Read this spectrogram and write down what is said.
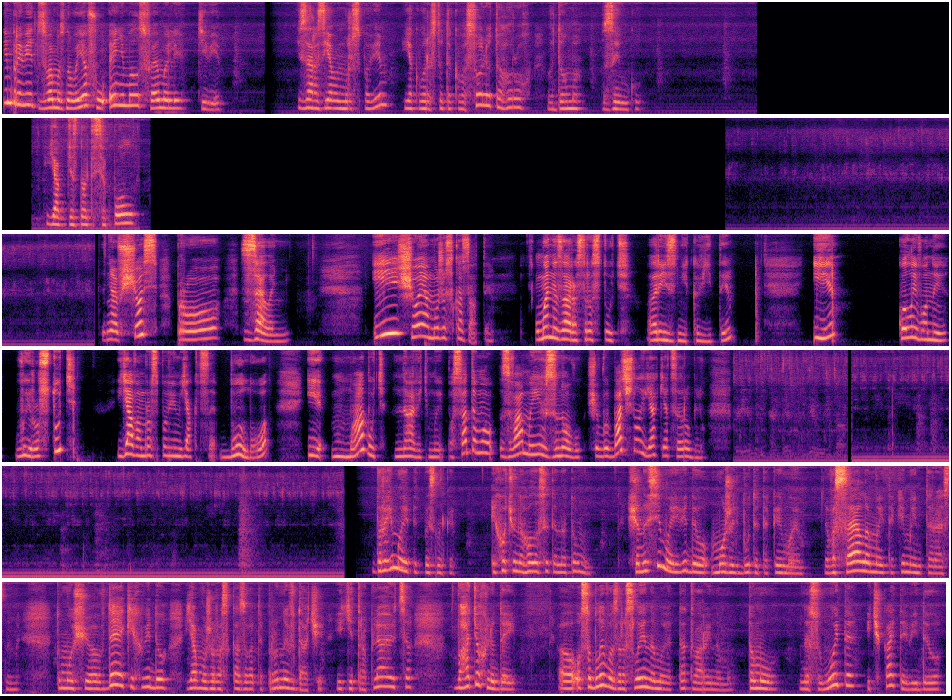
Всім привіт! З вами знову я Full Animals Family TV. І зараз я вам розповім, як виростити квасолю та горох вдома взимку. Як дізнатися пол? Зняв щось про зелень. І що я можу сказати? У мене зараз ростуть різні квіти, і коли вони виростуть, я вам розповім, як це було. І, мабуть, навіть ми посадимо з вами їх знову, щоб ви бачили, як я це роблю. Дорогі мої підписники, і хочу наголосити на тому, що не всі мої відео можуть бути такими веселими і такими інтересними, тому що в деяких відео я можу розказувати про невдачі, які трапляються в багатьох людей, е, особливо з рослинами та тваринами. Тому не сумуйте і чекайте відео.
